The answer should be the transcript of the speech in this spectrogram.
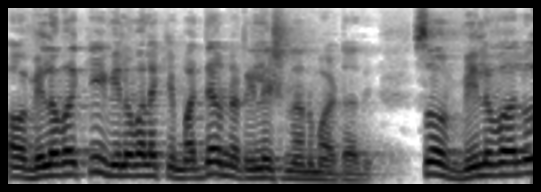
ఆ, విలువకి విలువలకి మధ్య ఉన్న రిలేషన్ అనమాట అది. సో విలువలు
